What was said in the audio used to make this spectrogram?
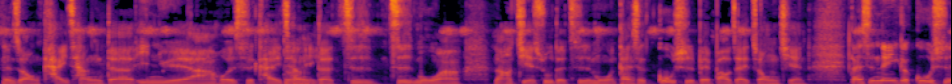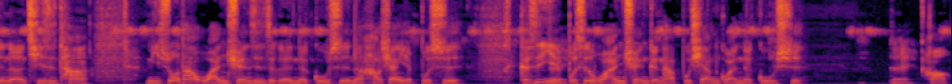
那种开场的音乐啊，或者是开场的字字幕啊，然后结束的字幕，但是故事被包在中间。但是那一个故事呢，其实它，你说它完全是这个人的故事呢，好像也不是，可是也不是完全跟他不相关的故事。对，好，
